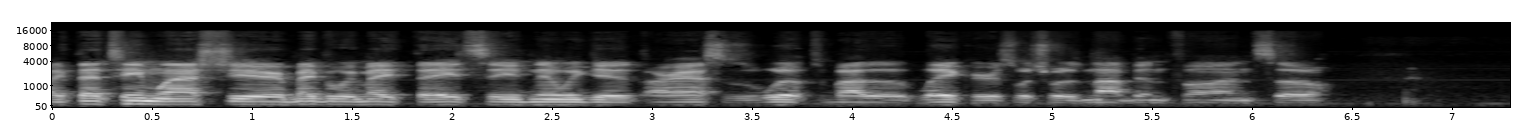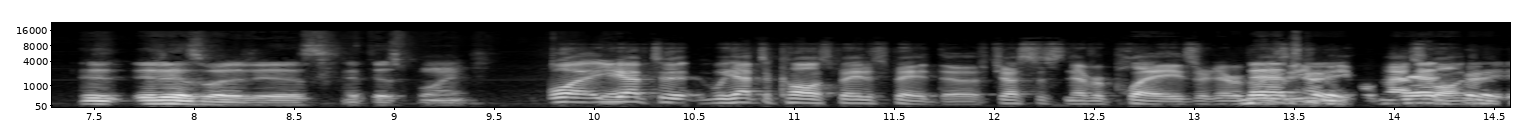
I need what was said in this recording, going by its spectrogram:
like that team last year, maybe we make the eighth seed and then we get our asses whipped by the Lakers, which would have not been fun. So it, it is what it is at this point. Well, you have to. We have to call a spade a spade, though. If Justice never plays or never Bad plays any trade. basketball, trade.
